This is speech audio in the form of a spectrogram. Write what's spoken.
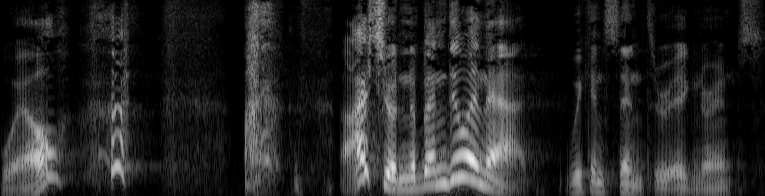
well, I shouldn't have been doing that. We can sin through ignorance.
